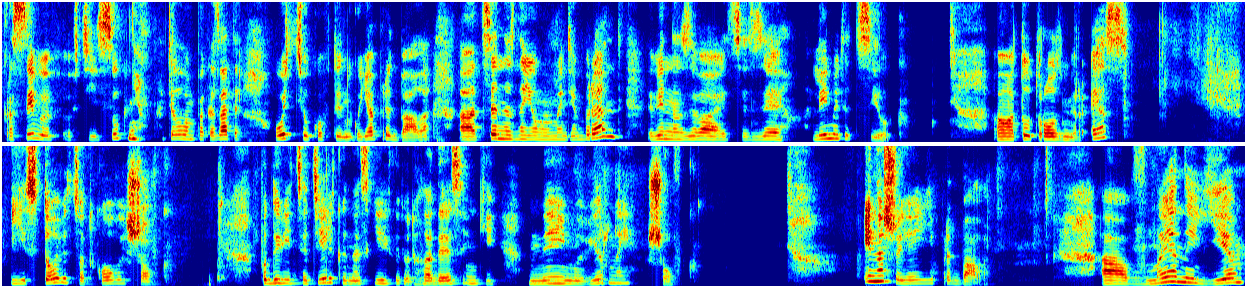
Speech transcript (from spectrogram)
красивою в цій сукні. Хотіла вам показати ось цю ковтинку. Я придбала. Це незнайомий мені бренд. Він називається The Limited Silk. Тут розмір S і 100% шовк. Подивіться тільки, наскільки тут гладесенький, неймовірний шовк. І на що я її придбала? А, В мене є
